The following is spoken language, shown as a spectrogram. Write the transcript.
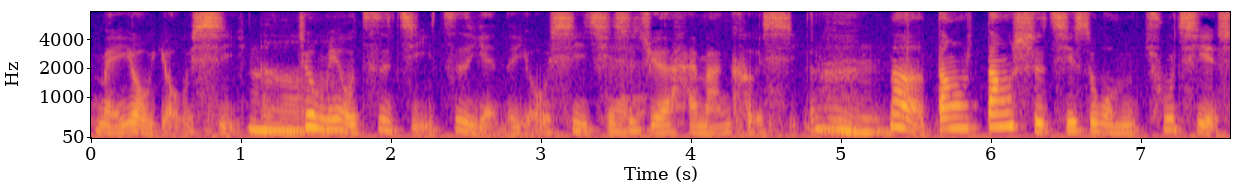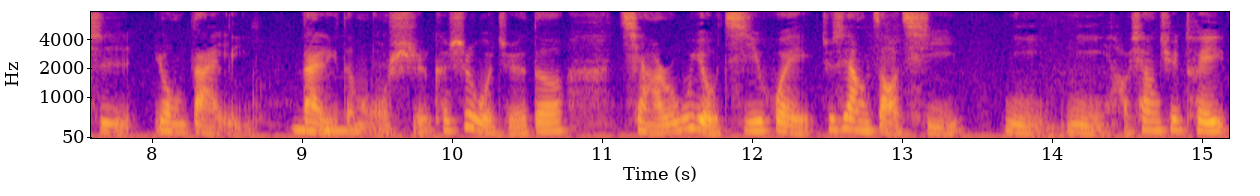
没有游戏？嗯，就没有自己自演的游戏？其实觉得还蛮可惜的。嗯，那当当时其实我们初期也是用代理代理的模式，可是我觉得，假如有机会，就像早期你你好像去推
